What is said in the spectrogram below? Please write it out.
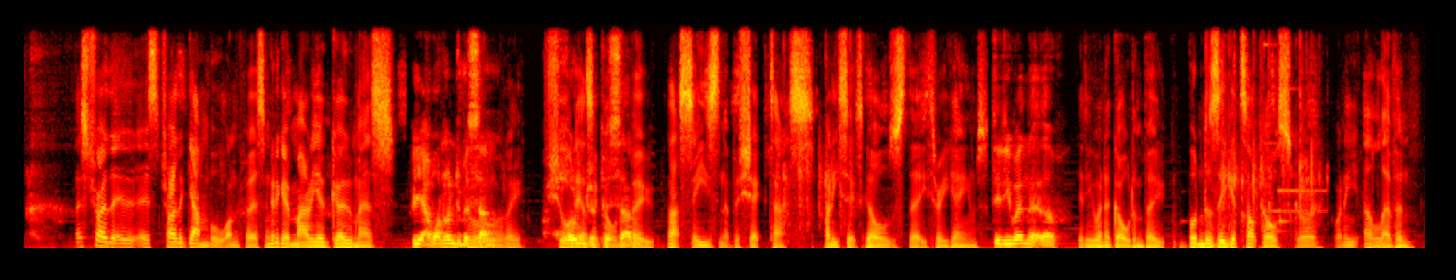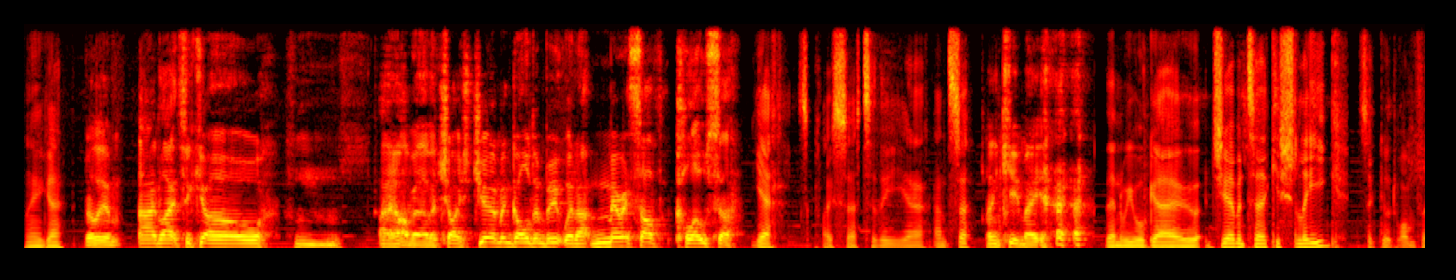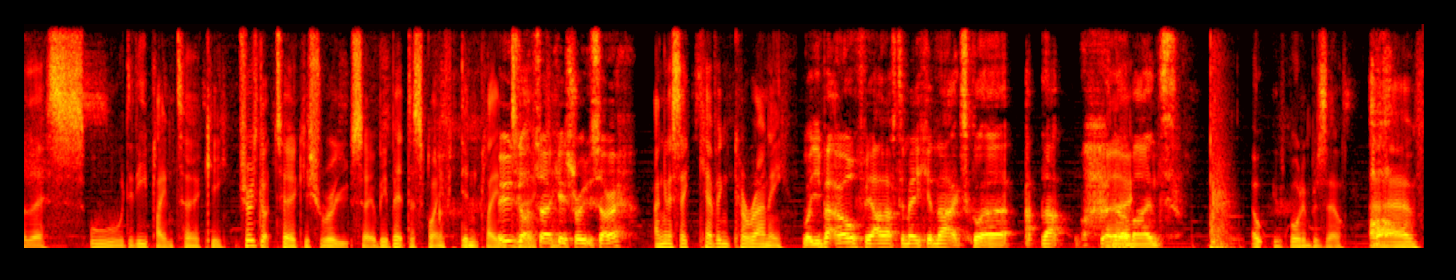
Let's try the let's try the gamble one first. I'm gonna go Mario Gomez. Yeah, one hundred percent. Surely, surely has a golden boot. That season at Besiktas, 26 goals, 33 games. Did he win it though? Did he win a golden boot? Bundesliga top goal scorer, 2011. There you go. Brilliant. I'd like to go. Hmm. I don't have a choice. German Golden Boot winner Miroslav Klose. Yeah, it's closer to the uh, answer. Thank you, mate. Then we will go German Turkish League. It's a good one for this. Ooh, did he play in Turkey? I'm sure he's got Turkish roots, so it'd be a bit disappointing if he didn't play in Who's Turkey. got Turkish roots? Sorry. I'm going to say Kevin Kuranyi. Well, you better off. I'll have to make him that. Exclu- uh, that. Never mind. Oh, he was born in Brazil. Oh. Um,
